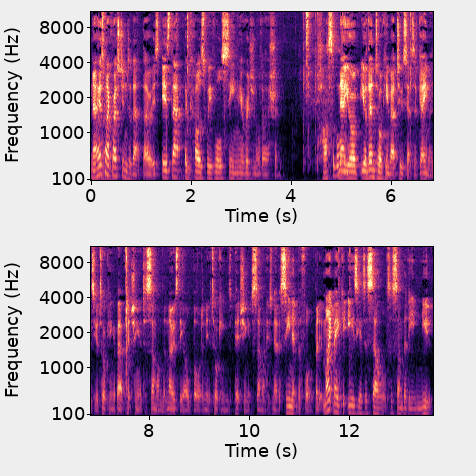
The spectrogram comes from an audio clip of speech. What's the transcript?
Now, here's my question to that though: is is that because we've all seen the original version? Possible. Now you're you're then talking about two sets of gamers. You're talking about pitching it to someone that knows the old board, and you're talking pitching it to someone who's never seen it before. But it might make it easier to sell to somebody new.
